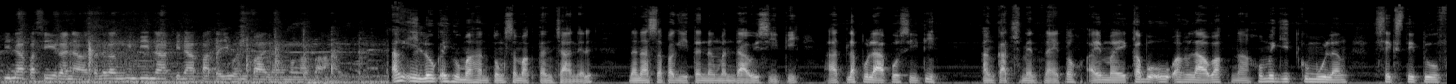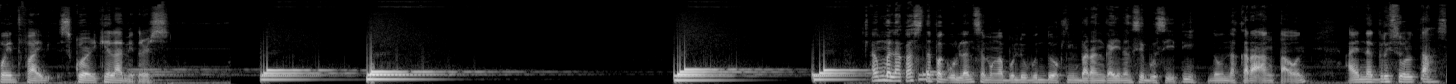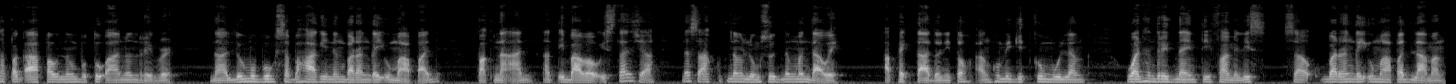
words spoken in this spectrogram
pinapasira na, talagang hindi na pinapatayuan pa ng mga bahay. Ang ilog ay humahantong sa Mactan Channel na nasa pagitan ng Mandawi City at Lapu-Lapu City. Ang catchment na ito ay may kabuuang lawak na humigit kumulang 62.5 square kilometers. Ang malakas na pag-ulan sa mga bulubunduking barangay ng Cebu City noong nakaraang taon ay nagresulta sa pag-apaw ng Butuanon River na lumubog sa bahagi ng barangay Umapad, Paknaan at Ibabaw Istansya na sakop ng lungsod ng Mandawi. Apektado nito ang humigit kumulang 190 families sa barangay Umapad lamang.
